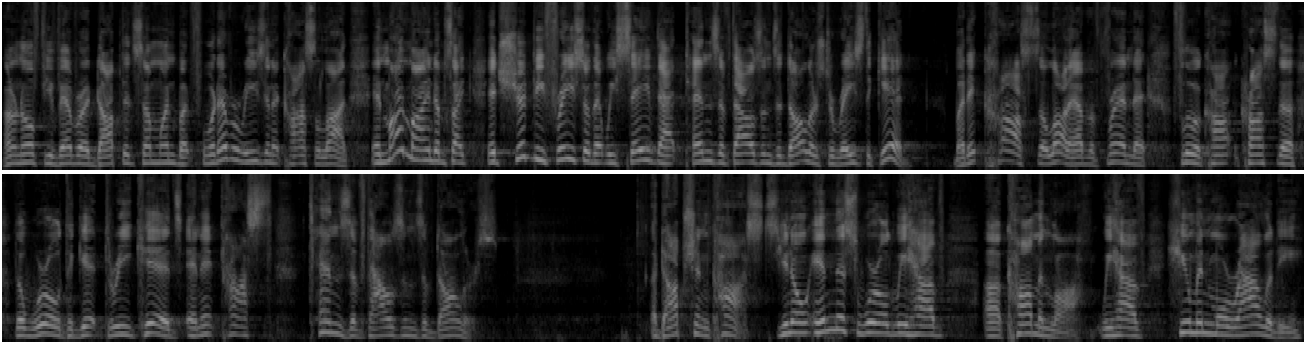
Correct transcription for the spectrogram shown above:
I don't know if you've ever adopted someone, but for whatever reason, it costs a lot. In my mind, I'm like, it should be free so that we save that tens of thousands of dollars to raise the kid. But it costs a lot. I have a friend that flew across the, the world to get three kids, and it costs tens of thousands of dollars. Adoption costs. You know, in this world, we have uh, common law, we have human morality,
